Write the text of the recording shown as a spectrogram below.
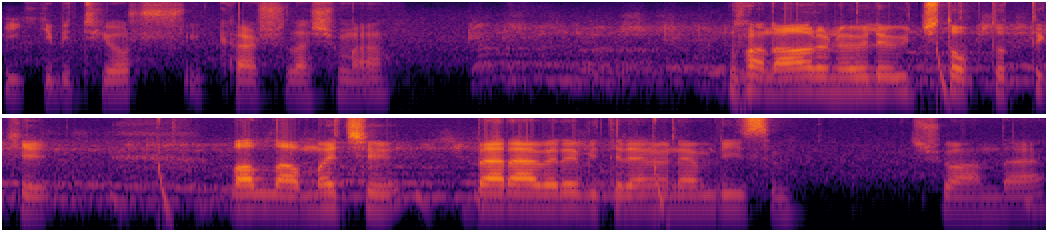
İyi ki bitiyor ilk karşılaşma. Lan Harun öyle 3 top tuttu ki. Vallahi maçı berabere bitiren önemli isim. Şu anda.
